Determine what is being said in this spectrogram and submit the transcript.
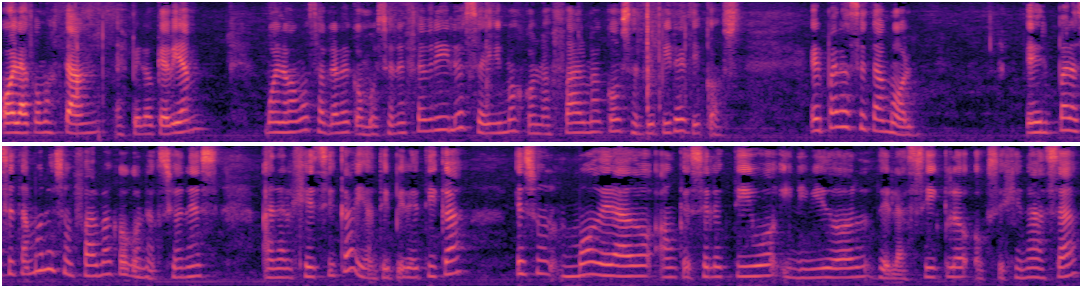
Hola, ¿cómo están? Espero que bien. Bueno, vamos a hablar de convulsiones febriles. Seguimos con los fármacos antipiréticos. El paracetamol. El paracetamol es un fármaco con acciones analgésica y antipirética. Es un moderado, aunque selectivo, inhibidor de la ciclooxigenasa,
